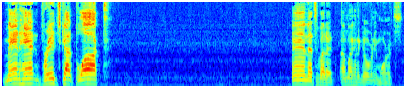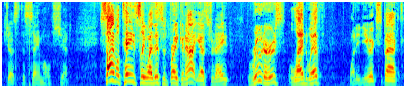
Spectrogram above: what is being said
Manhattan Bridge got blocked. And that's about it. I'm not going to go over anymore. It's just the same old shit. Simultaneously, while this was breaking out yesterday, Reuters led with what did you expect?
